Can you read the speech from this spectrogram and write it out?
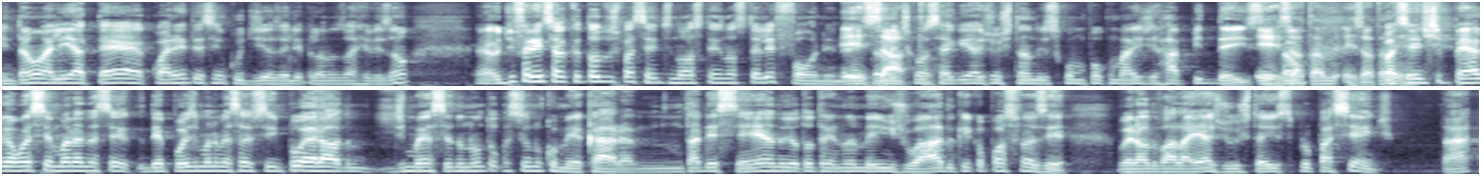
Então, ali até 45 dias ali, pelo menos uma revisão. É, o diferencial é que todos os pacientes nossos têm nosso telefone, né? Então a gente Exato. consegue ir ajustando isso com um pouco mais de rapidez. Então, o exatamente. paciente pega uma semana nessa- depois e manda mensagem assim: pô, Heraldo, de manhã cedo não tô conseguindo comer, cara. Não tá descendo e eu tô treinando meio enjoado, o que, que eu posso fazer? O Heraldo vai lá e ajusta isso pro paciente. Tá?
